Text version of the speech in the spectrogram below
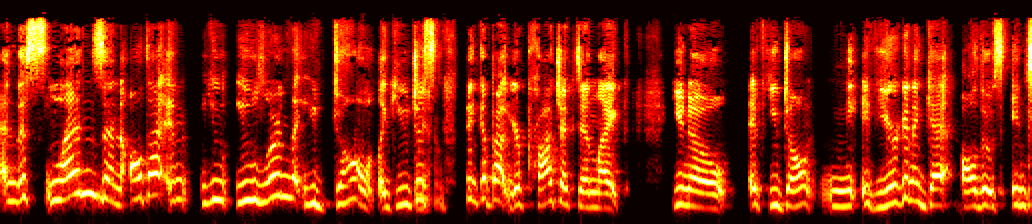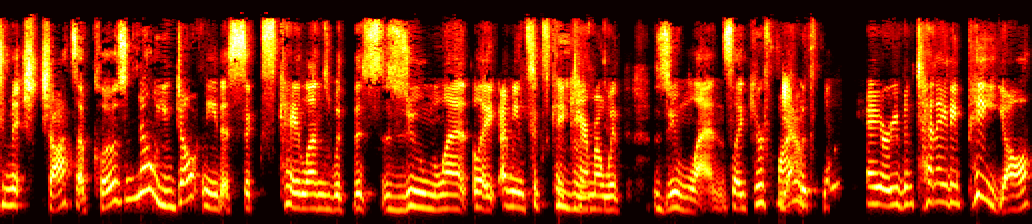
and this lens and all that? And you you learn that you don't. Like you just yeah. think about your project and like, you know, if you don't if you're going to get all those intimate shots up close, no, you don't need a 6K lens with this zoom lens. Like, I mean, 6K mm-hmm. camera with zoom lens. Like you're fine yeah. with 4K or even 1080p, y'all.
